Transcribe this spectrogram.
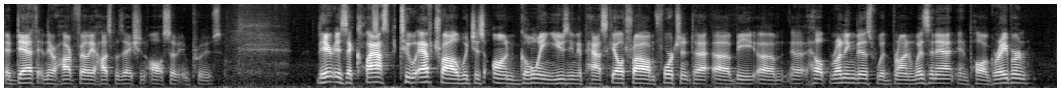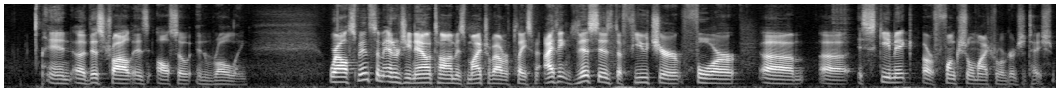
Their death and their heart failure hospitalization also improves. There is a CLASP 2F trial which is ongoing using the Pascal trial. I'm fortunate to uh, be um, uh, help running this with Brian Whisenant and Paul Grayburn, and uh, this trial is also enrolling. Where I'll spend some energy now, Tom, is mitral valve replacement. I think this is the future for um, uh, ischemic or functional mitral regurgitation.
